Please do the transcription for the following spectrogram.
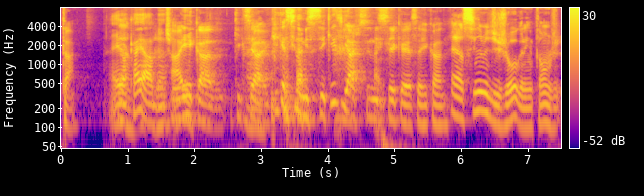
Tá. Aí é, É, a caiaba. gente- Aí, Ricardo, o que, que você acha? O que, que é síndrome seca? O que você acha que síndrome seca é essa, Ricardo? É, a síndrome de Jogren, então, ge-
